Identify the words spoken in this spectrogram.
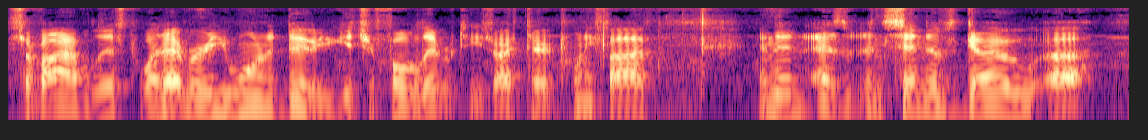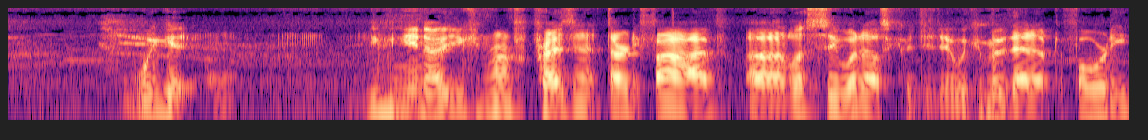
survivalist, whatever you want to do, you get your full liberties right there at 25. And then as incentives go, uh, we get, you, you know, you can run for president at 35. Uh, let's see what else could you do. We can move that up to 40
